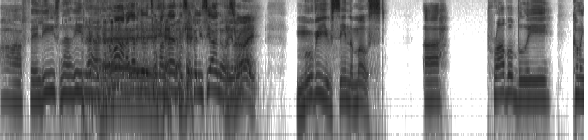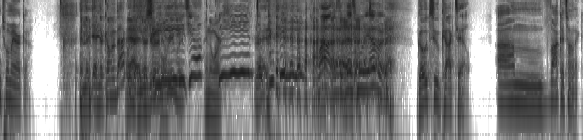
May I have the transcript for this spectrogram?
Ah, Feliz Navidad. Come on, I gotta give it to my man Jose Feliciano. you know. right. Movie you've seen the most? Uh probably coming to America. And they're, and they're coming back with Yeah, it. new They're doing a sequel. reboot. She's your In the works. queen to be. Come on, that's the best movie ever. Go to cocktail. Um, vodka tonic.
